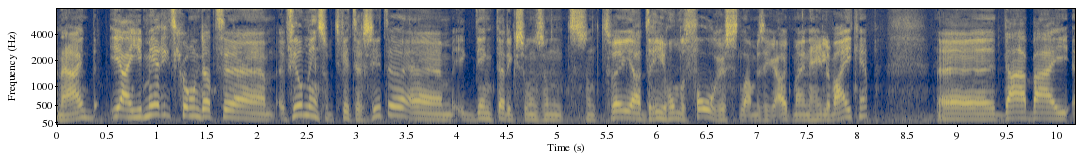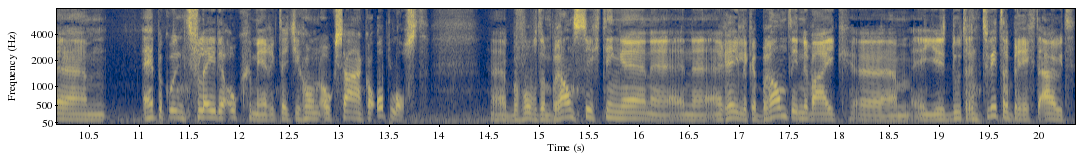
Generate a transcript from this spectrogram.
Nou, ja, je merkt gewoon dat uh, veel mensen op Twitter zitten. Uh, ik denk dat ik zo'n zo'n zo 2 à 300 volgers, laat me zeggen, uit mijn hele wijk heb. Uh, daarbij um, heb ik in het verleden ook gemerkt dat je gewoon ook zaken oplost. bijvoorbeeld een brandstichting, een, een, een, redelijke brand in de wijk. Ehm, je doet er een Twitterbericht uit.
